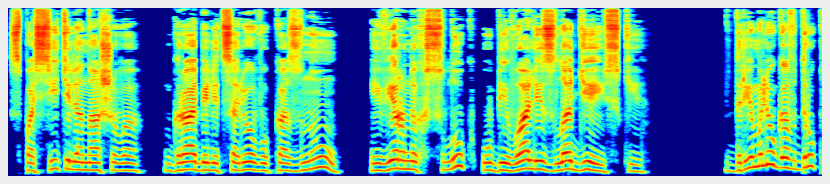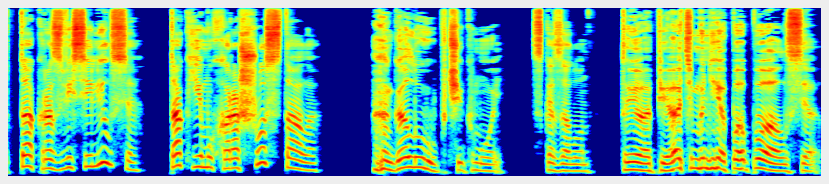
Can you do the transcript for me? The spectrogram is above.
Спасителя нашего, грабили цареву казну и верных слуг убивали злодейски. Дремлюга вдруг так развеселился, так ему хорошо стало. «Голубчик мой», — сказал он, — «ты опять мне попался».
